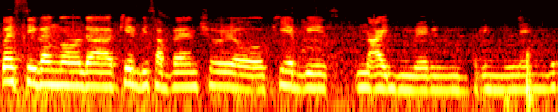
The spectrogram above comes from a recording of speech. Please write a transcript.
Questi vengono da Kirby's Adventure o Kirby's Nightmare in Dreamland.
